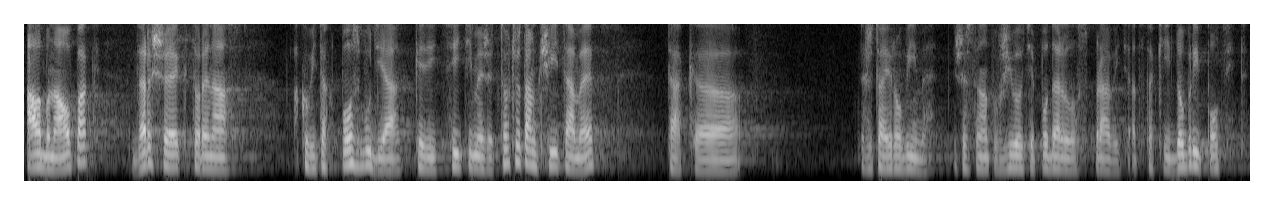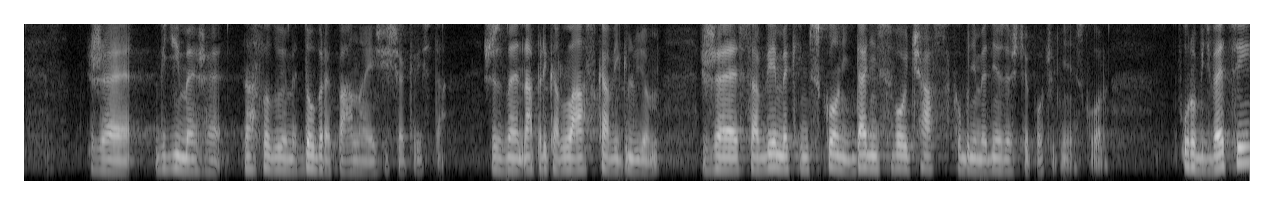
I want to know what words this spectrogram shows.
Alebo naopak, verše, ktoré nás akoby tak pozbudia, kedy cítime, že to, čo tam čítame, tak eh, že to aj robíme, že sa na to v živote podarilo spraviť. A to je taký dobrý pocit, že vidíme, že nasledujeme dobre pána Ježiša Krista. Že sme napríklad láskaví k ľuďom. Že sa vieme k ním skloniť, dať im svoj čas, ako budeme dnes ešte počuť neskôr. Urobiť veci,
